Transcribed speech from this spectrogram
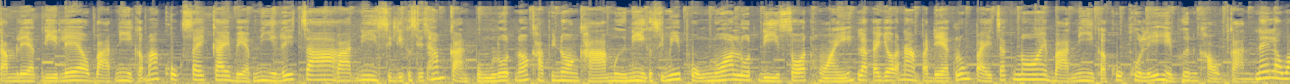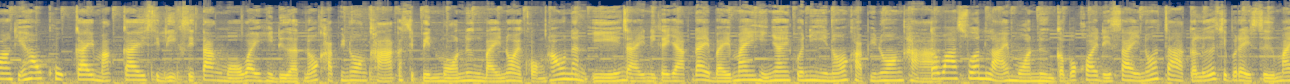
ตำแหลกดีแล้ว บาดนี้ก็มาคุกใส่ไก่แบบนี้เลยจ้า บาดนี้สิริก็สิทำการปรุงรสเนาะค่ะพี่น้องค่ะมือนี้ก็สิมีผงนัวรสดีซอสหอย แล้วก็เยาะน้ำปลาแดกลงไปจักน้อย บาดนี้ก็คุกโคเลให้เพิ่นเข้ากัน ในระหว่างที่เฮาคุกไก่มักไก่สิริสิตั้งหมอไว้ให้เดือดเนาะค่ะพี่น้องค่ะก็สิเป็นหมอหนึ่งใบหน้อยของเฮานั่นเอง ใจนี่ก็อยากได้ใบไม้ให้ใหญ่กว่านี้เนาะค่ะพี่น้องค่ะแต่ว่าส่วนหลายหมอหนึ่งก็บ่ค่อยได้ใส่เนาะจากก็เลยสิบ่ได้ซื้อไม้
